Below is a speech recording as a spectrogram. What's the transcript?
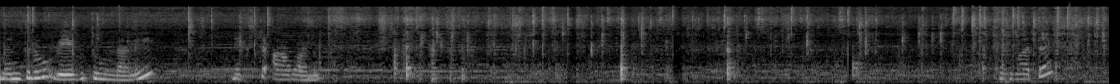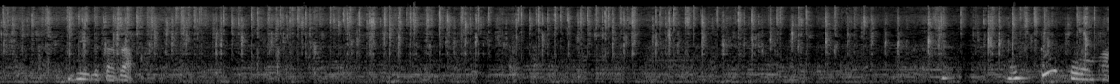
మెంతులు వేగుతూ ఉండాలి. నెక్స్ట్ ఆవాలు. తర్వాత జీలకర్ర. నెక్స్ట్ ఓమ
